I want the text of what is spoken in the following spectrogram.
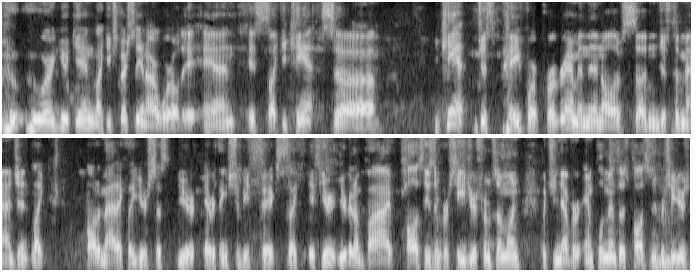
who who are you again? Like especially in our world, it, and it's like you can't. Uh, you can't just pay for a program and then all of a sudden just imagine like automatically your just your everything should be fixed. Like if you're you're going to buy policies and procedures from someone, but you never implement those policies and mm-hmm. procedures,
